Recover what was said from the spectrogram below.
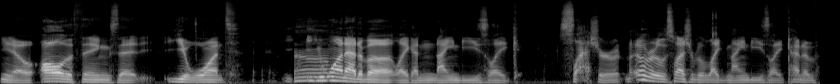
you know, all the things that you want Um, you want out of a like a 90s like slasher, not really slasher but like 90s like kind of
